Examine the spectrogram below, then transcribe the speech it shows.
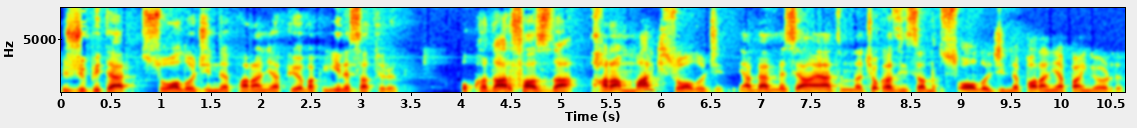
Jüpiter Sualojin'le paran yapıyor. Bakın yine Satürn. O kadar fazla param var ki Sualojin. Ya ben mesela hayatımda çok az insanda Sualojin'le paran yapan gördüm.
